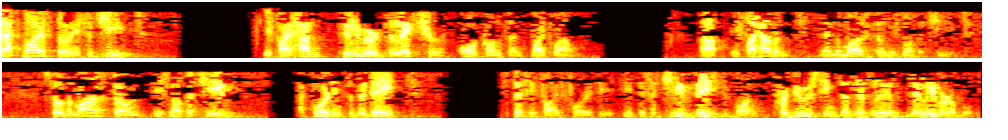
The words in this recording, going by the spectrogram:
that milestone is achieved if I have delivered the lecture or content by 12. Uh, if I haven't, then the milestone is not achieved. So the milestone is not achieved according to the date specified for it. It is achieved based upon producing the deliverables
